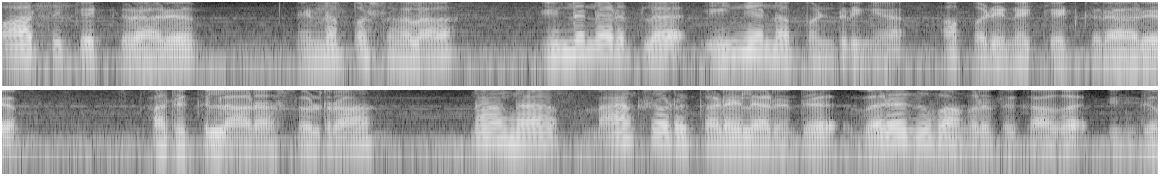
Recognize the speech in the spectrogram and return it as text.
பார்த்து கேட்குறாரு என்ன பசங்களா? இந்த நேரத்தில் இங்கே என்ன பண்ணுறீங்க அப்படின்னு கேட்குறாரு. அதுக்கு லாரா சொல்கிறான் நாங்கள் மேக்ஸோட கடையிலேருந்து விறகு வாங்குறதுக்காக இங்கே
